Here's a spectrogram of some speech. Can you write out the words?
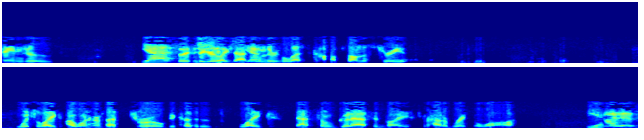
changes. Yes. So they figure like that's when there's less cops on the street. Which like I wonder if that's true because like that's some good ass advice for how to break the law. Yeah, it is.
